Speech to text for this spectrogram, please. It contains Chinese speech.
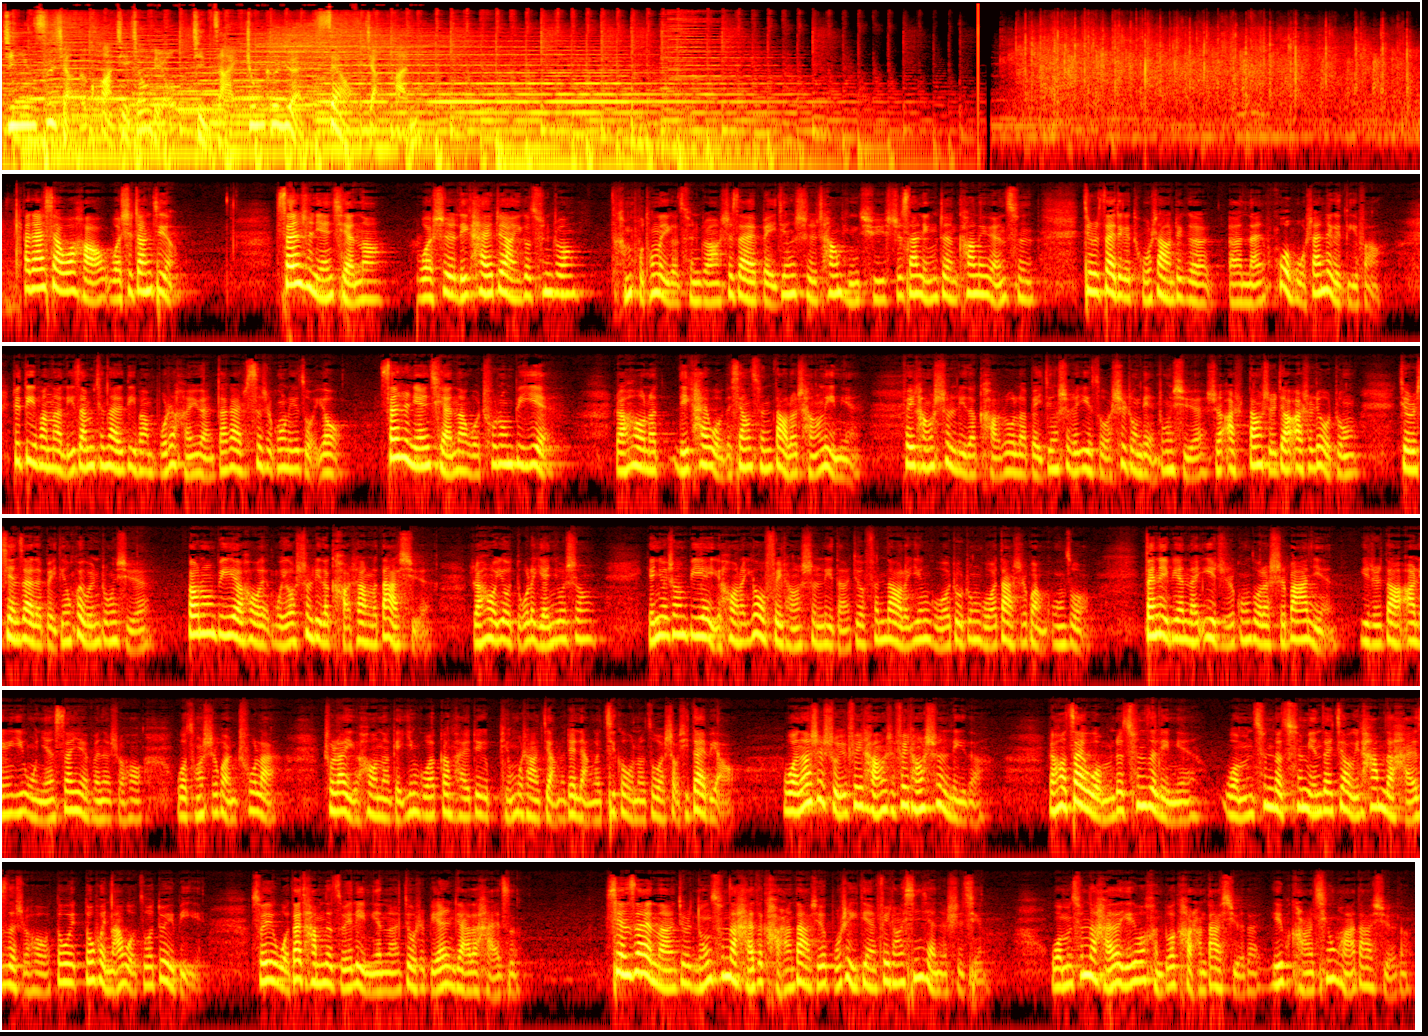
精英思想的跨界交流，尽在中科院 SELF 讲坛。大家下午好，我是张静。三十年前呢，我是离开这样一个村庄，很普通的一个村庄，是在北京市昌平区十三陵镇康陵园村，就是在这个图上这个呃南霍虎山这个地方。这地方呢，离咱们现在的地方不是很远，大概是四十公里左右。三十年前呢，我初中毕业，然后呢离开我的乡村到了城里面，非常顺利的考入了北京市的一所市重点中学，是二当时叫二十六中，就是现在的北京汇文中学。高中毕业后，我又顺利的考上了大学，然后又读了研究生。研究生毕业以后呢，又非常顺利的就分到了英国驻中国大使馆工作，在那边呢一直工作了十八年，一直到二零一五年三月份的时候，我从使馆出来，出来以后呢，给英国刚才这个屏幕上讲的这两个机构呢做首席代表。我呢是属于非常是非常顺利的，然后在我们的村子里面，我们村的村民在教育他们的孩子的时候，都会都会拿我做对比。所以我在他们的嘴里面呢，就是别人家的孩子。现在呢，就是农村的孩子考上大学不是一件非常新鲜的事情。我们村的孩子也有很多考上大学的，也有考上清华大学的。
